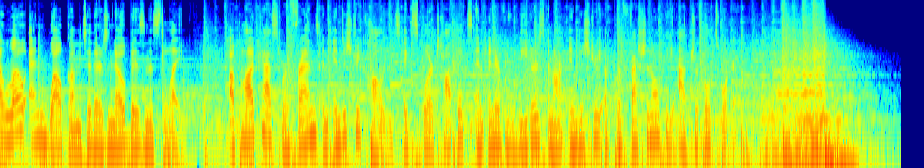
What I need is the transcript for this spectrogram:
Hello and welcome to There's No Business Like, a podcast where friends and industry colleagues explore topics and interview leaders in our industry of professional theatrical touring.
